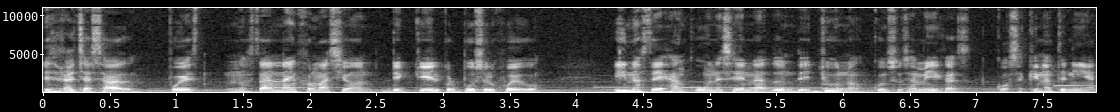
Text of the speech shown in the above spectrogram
es rechazado, pues nos dan la información de que él propuso el juego y nos dejan con una escena donde Juno con sus amigas, cosa que no tenía,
